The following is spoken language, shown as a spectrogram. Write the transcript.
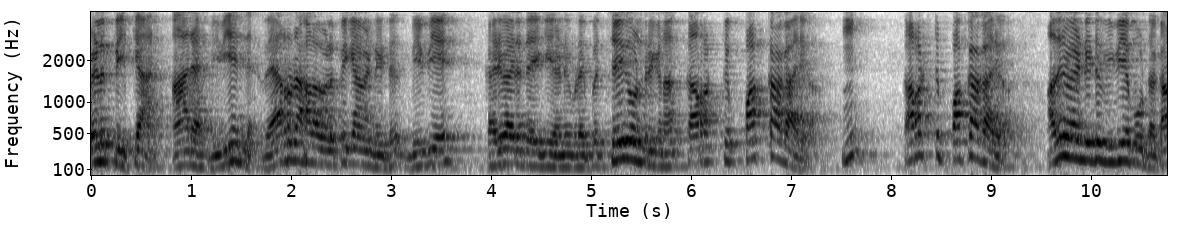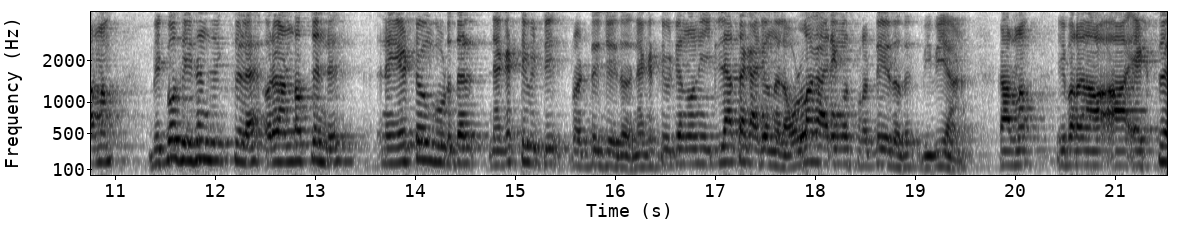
വെളുപ്പിക്കാൻ. ആരാ? വിവിയല്ല വേറൊരാളെ വെളുപ്പിക്കാൻ വേണ്ടിയിട്ട് വിവിയെ കരിവാരി തേക്കുകയാണ് ഇവിടെ ഇപ്പൊ ചെയ്തുകൊണ്ടിരിക്കുന്ന കറക്റ്റ് പക്ക കാര്യമാണ് കറക്റ്റ് പക്ക കാര്യമാണ് അതിനു വേണ്ടിയിട്ട് വിവിയെ പൂട്ടുക കാരണം ബിഗ് ബോസ് സീസൺ സിക്സിലെ ഒരു കണ്ടസ്റ്റന്റ് ഏറ്റവും കൂടുതൽ നെഗറ്റിവിറ്റി സ്പ്രെഡ് ചെയ്തത്. നെഗറ്റിവിറ്റി എന്ന് പറഞ്ഞാൽ ഇല്ലാത്ത കാര്യമൊന്നുമല്ല. ഉള്ള കാര്യങ്ങൾ സ്പ്രെഡ് ചെയ്തത് വിവിയാണ്. കാരണം ഈ പറയുന്ന ആ എക്സ്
